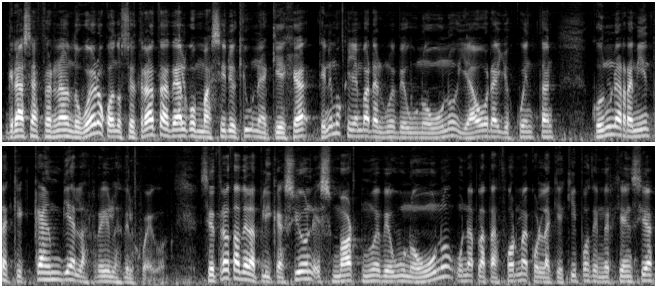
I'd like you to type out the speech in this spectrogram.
Gracias, Fernando. Bueno, cuando se trata de algo más serio que una queja, tenemos que llamar al 911 y ahora ellos cuentan con una herramienta que cambia las reglas del juego. Se trata de la aplicación Smart 911, una plataforma con la que equipos de emergencia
